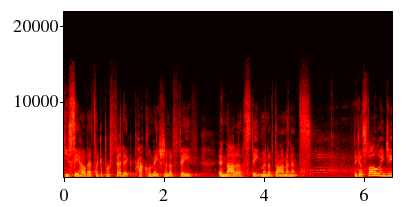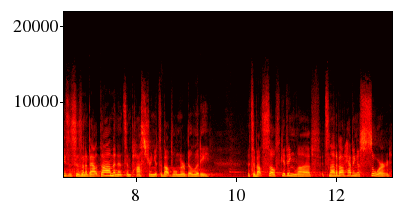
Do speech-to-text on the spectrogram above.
You see how that's like a prophetic proclamation of faith and not a statement of dominance. Because following Jesus isn't about dominance and posturing, it's about vulnerability. It's about self giving love. It's not about having a sword,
